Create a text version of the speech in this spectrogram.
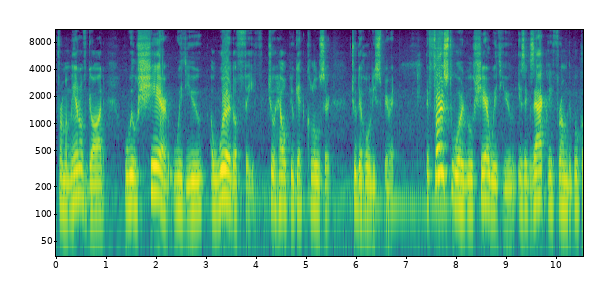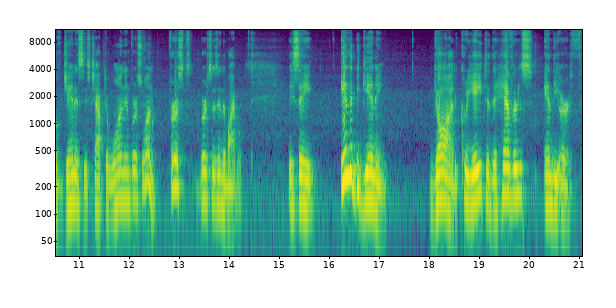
from a man of God who will share with you a word of faith to help you get closer to the Holy Spirit. The first word we'll share with you is exactly from the book of Genesis, chapter 1 and verse 1. First verses in the Bible. They say, In the beginning, God created the heavens and the earth.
